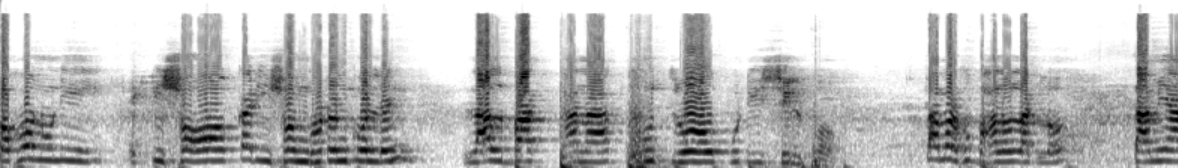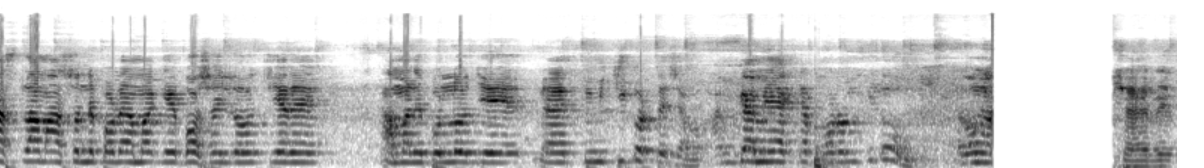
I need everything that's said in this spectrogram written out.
তখন উনি একটি সহকারী সংগঠন করলেন, লালবাগ থানা ক্ষুদ্র কুটির শিল্প। তা আমার খুব ভালো লাগল। তা আমি আসলাম আসনে পরে আমাকে বসাইলো চেয়ারে। আমারে বলল যে তুমি কি করতে চাও? আমি আমি একটা ফর্ম কিনো এবং সাহেবের,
